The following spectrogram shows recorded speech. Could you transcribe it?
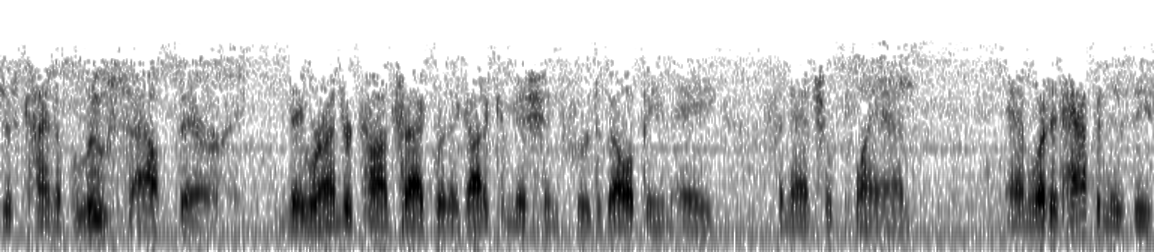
just kind of loose out there. They were under contract where they got a commission for developing a financial plan. And what had happened is these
